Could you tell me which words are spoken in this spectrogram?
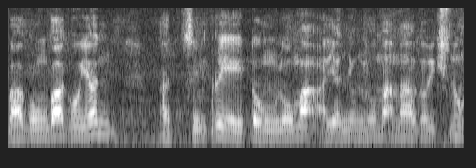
Bagong bago yan. At siyempre itong luma, ayan yung luma mga gawiks no.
